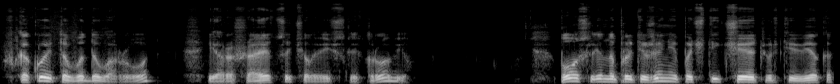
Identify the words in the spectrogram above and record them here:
в какой-то водоворот — и орошается человеческой кровью. После, на протяжении почти четверти века,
